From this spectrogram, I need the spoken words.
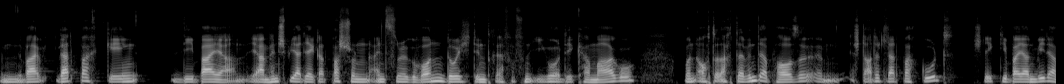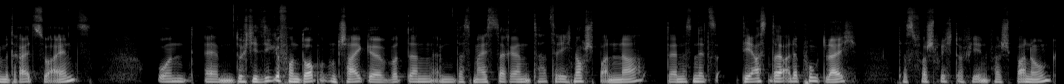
ähm, war Gladbach gegen die Bayern. Ja, im Hinspiel hat ja Gladbach schon 1-0 gewonnen durch den Treffer von Igor de Camargo. Und auch nach der Winterpause ähm, startet Gladbach gut, schlägt die Bayern wieder mit 3 zu 1. Und ähm, durch die Siege von Dortmund und Schalke wird dann ähm, das Meisterrennen tatsächlich noch spannender. Denn es sind jetzt die ersten drei alle punktgleich. Das verspricht auf jeden Fall Spannung.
